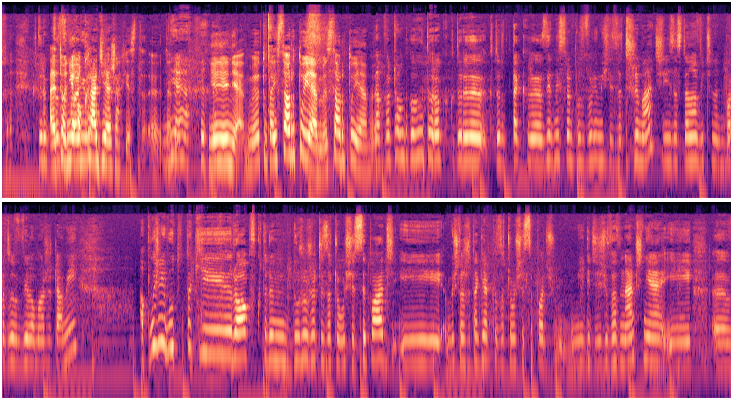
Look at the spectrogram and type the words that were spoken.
który Ale to nie o kradzieżach jest ten... Nie. nie, nie, nie. My tutaj sortujemy, sortujemy. Na początku był to rok, który, który tak z jednej strony pozwolił mi się zatrzymać i zastanowić nad bardzo wieloma rzeczami, a później był to taki rok, w którym dużo rzeczy zaczęło się sypać i myślę, że tak jak zaczęło się sypać mi gdzieś wewnętrznie i e,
